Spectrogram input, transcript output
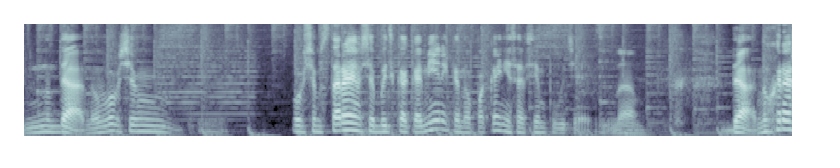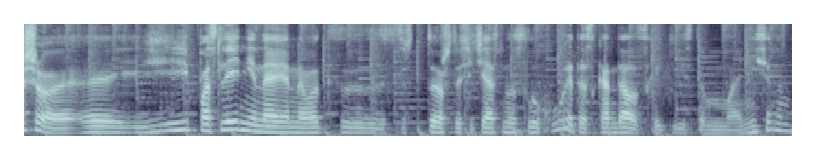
Ну да, ну в общем, в общем, стараемся быть как Америка, но пока не совсем получается. Да. Да, ну хорошо. Э, и последнее, наверное, вот э, то, что сейчас на слуху, это скандал с хоккеистом Анисиным,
